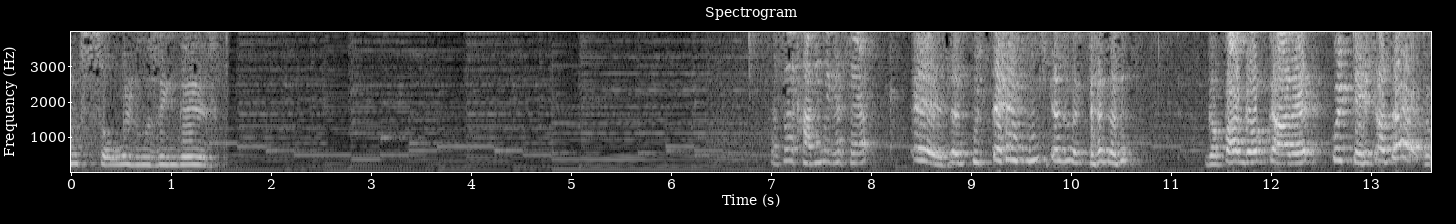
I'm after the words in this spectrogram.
I'm so losing this. कैसा खाने में कैसा है? ए, ऐसे पूछते हैं पूछ कैसे लगता है? गपा गप खा रहे हैं, कोई टेस्ट आता है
